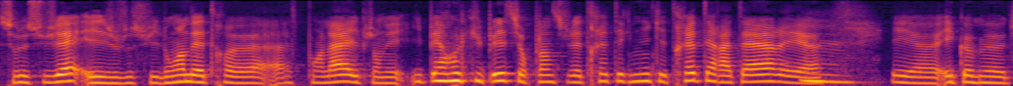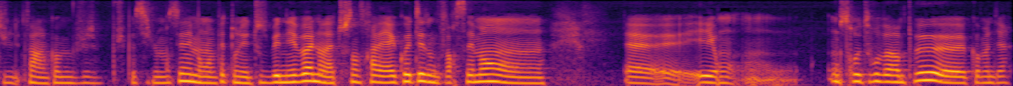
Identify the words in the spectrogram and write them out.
sur le sujet. Et je, suis loin d'être euh, à ce point-là. Et puis on est hyper occupé sur plein de sujets très techniques et très terre à terre. Et, euh, Mm. et, et comme, tu, enfin, comme je, je sais pas si je le mentionnais, mais en fait, on est tous bénévoles, on a tous un travail à côté, donc forcément, on, euh, et on, on, on se retrouve un peu, euh, comment dire,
